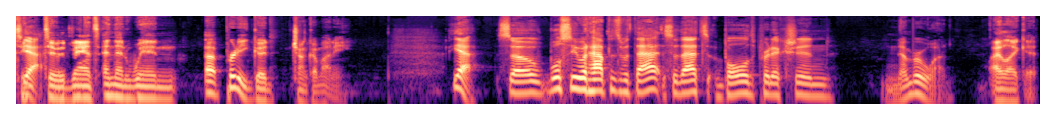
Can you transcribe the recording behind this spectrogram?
to, Yeah. to advance and then win a pretty good chunk of money. Yeah. So we'll see what happens with that. So that's bold prediction number one. I like it.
